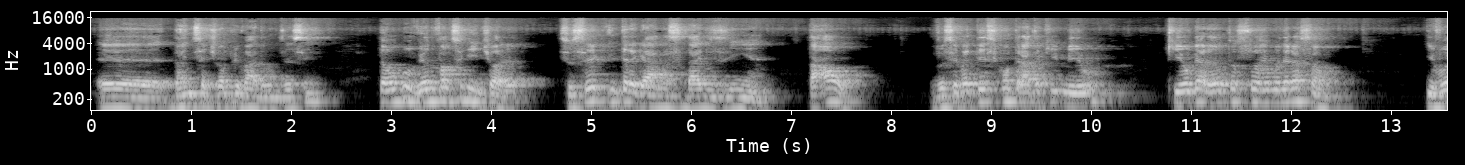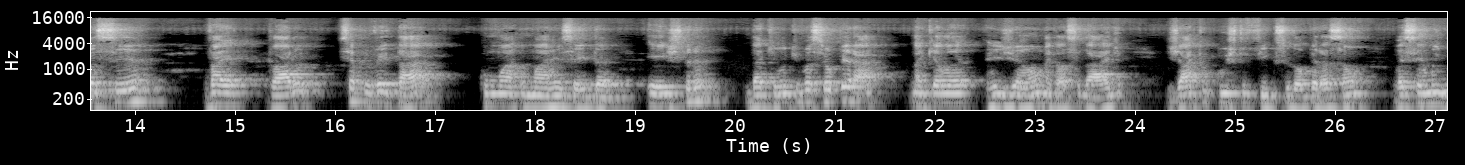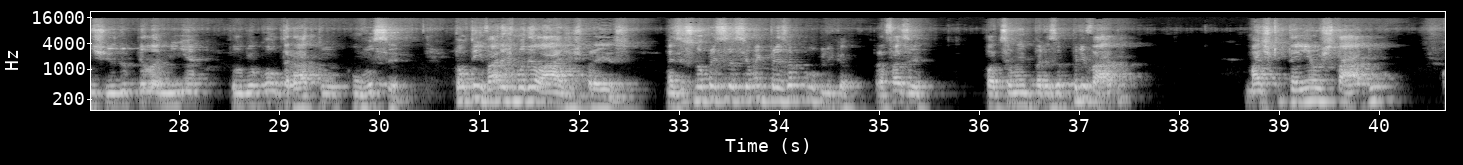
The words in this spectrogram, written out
é, da iniciativa privada, vamos dizer assim. Então o governo fala o seguinte, olha, se você entregar na cidadezinha tal, você vai ter esse contrato aqui meu que eu garanto a sua remuneração. E você vai, claro, se aproveitar com uma, uma receita extra daquilo que você operar naquela região, naquela cidade, já que o custo fixo da operação vai ser mantido pela minha, pelo meu contrato com você. Então tem várias modelagens para isso, mas isso não precisa ser uma empresa pública para fazer. Pode ser uma empresa privada, mas que tenha o Estado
